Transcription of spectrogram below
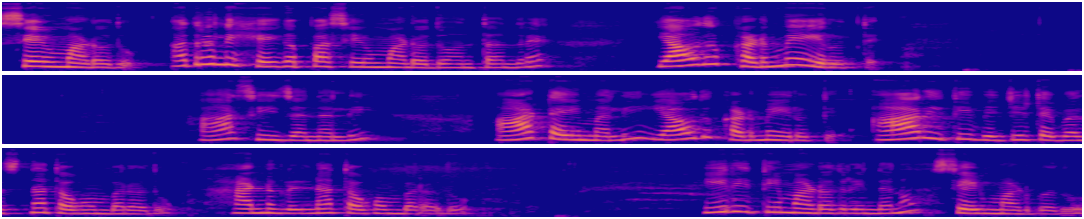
ಸೇವ್ ಮಾಡೋದು. ಅದರಲ್ಲಿ ಹೇಗಪ್ಪ ಸೇವ್ ಮಾಡೋದು ಅಂತಂದರೆ, ಯಾವುದು ಕಡಿಮೆ ಇರುತ್ತೆ. ಆ ಸೀಸನಲ್ಲಿ ಆ ಟೈಮಲ್ಲಿ ಯಾವುದು ಕಡಿಮೆ ಇರುತ್ತೆ, ಆ ರೀತಿ ವೆಜಿಟೇಬಲ್ಸ್ನ ತೊಗೊಂಬರೋದು ಹಣ್ಣುಗಳನ್ನ ತೊಗೊಂಬರೋದು. ಈ ರೀತಿ ಮಾಡೋದ್ರಿಂದನೂ ಸೇವ್ ಮಾಡ್ಬೋದು.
